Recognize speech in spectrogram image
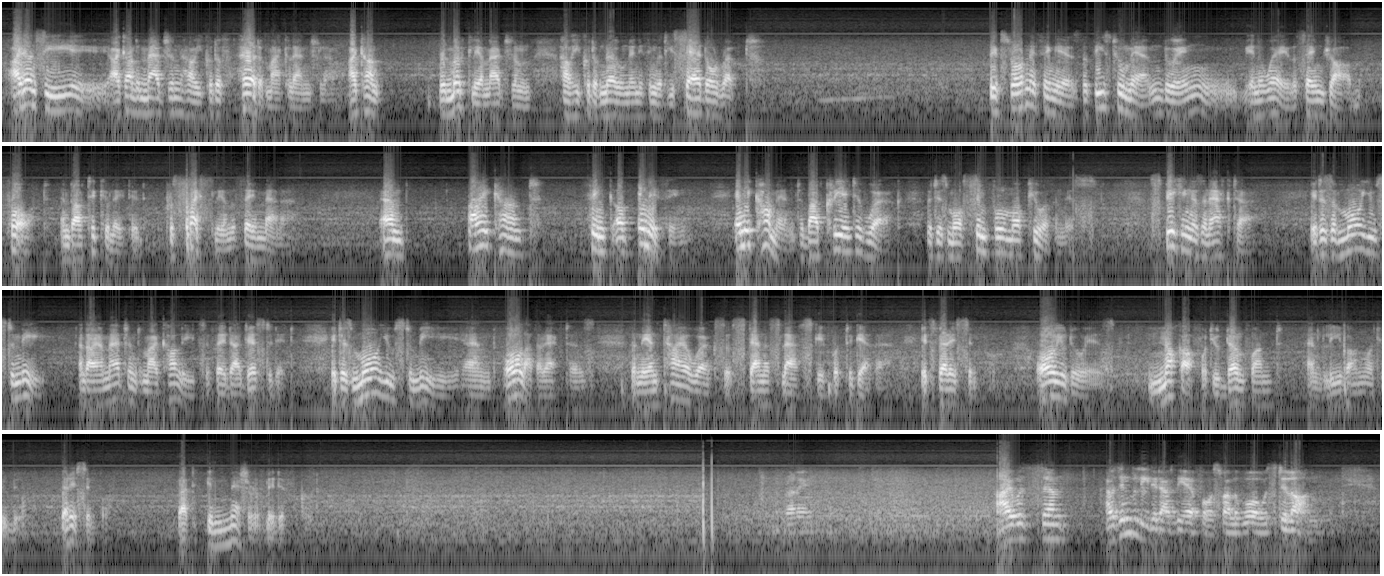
I don't see, I can't imagine how he could have heard of Michelangelo. I can't remotely imagine how he could have known anything that he said or wrote. The extraordinary thing is that these two men, doing, in a way, the same job, thought and articulated precisely in the same manner. And I can't think of anything, any comment about creative work that is more simple, more pure than this. Speaking as an actor, it is of more use to me, and I imagine to my colleagues if they digested it, it is more use to me and all other actors than the entire works of Stanislavski put together. It's very simple. All you do is knock off what you don't want and leave on what you do. Very simple, but immeasurably difficult. Running. I was, um, I was invalided out of the Air Force while the war was still on.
